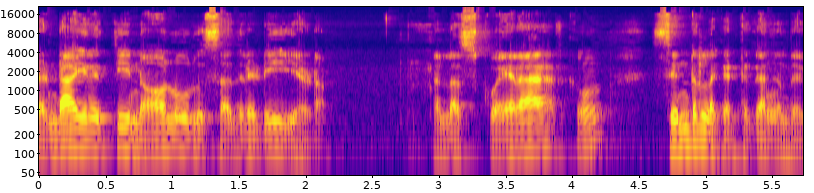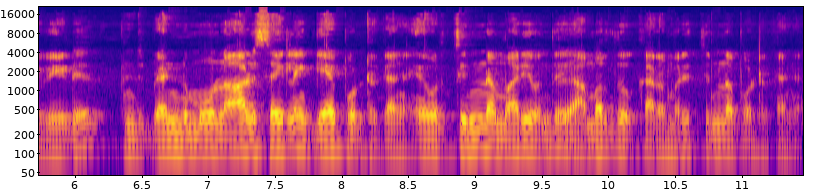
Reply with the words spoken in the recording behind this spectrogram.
ரெண்டாயிரத்தி நானூறு சதுரடி இடம். நல்லா ஸ்கொயராக இருக்கும். சென்டரில் கட்டிருக்காங்க அந்த வீடு. ரெண்டு மூணு நாலு சைட்லேயும் கேப் போட்டிருக்காங்க. இது ஒரு திண்ணை மாதிரி வந்து அமர்ந்து உட்கார மாதிரி திண்ணை போட்டிருக்காங்க.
